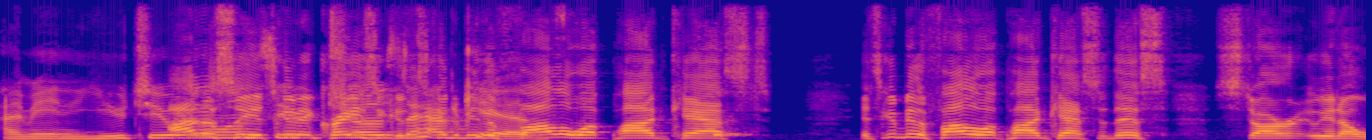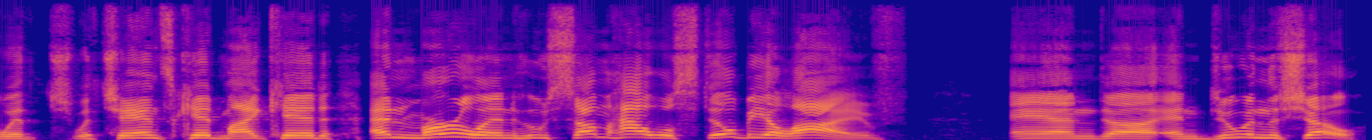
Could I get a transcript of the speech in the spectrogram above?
I mean, you two. Are Honestly, the it's going to be crazy because it's going to be the follow up podcast. It's going to be the follow up podcast to this star, you know, with with Chan's kid, my kid, and Merlin, who somehow will still be alive and uh and doing the show.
